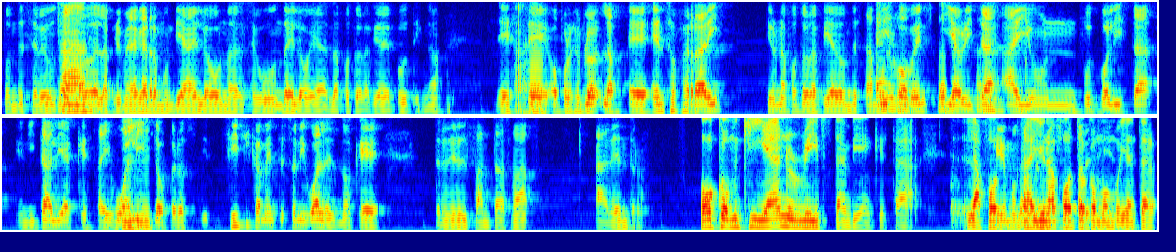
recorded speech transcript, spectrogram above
donde se ve un soldado ah. de la Primera Guerra Mundial, y luego una de la Segunda, y luego ya es la fotografía de Putin, ¿no? Este, o por ejemplo, eh, Enzo Ferrari tiene una fotografía donde está muy joven y ahorita hay un futbolista en Italia que está igualito, pero físicamente son iguales, no que traen el fantasma adentro. O con Keanu Reeves también, que está la foto, hay una foto como muy alta.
